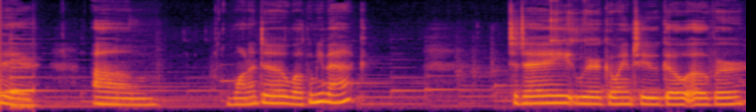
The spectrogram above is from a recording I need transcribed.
there. Um, wanted to welcome you back. Today we're going to go over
